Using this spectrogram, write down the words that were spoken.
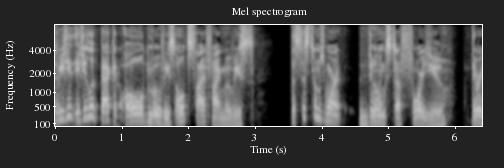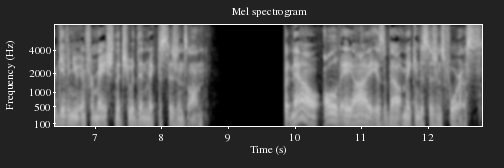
If you if you look back at old movies, old sci-fi movies, the systems weren't doing stuff for you; they were giving you information that you would then make decisions on. But now, all of AI is about making decisions for us.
